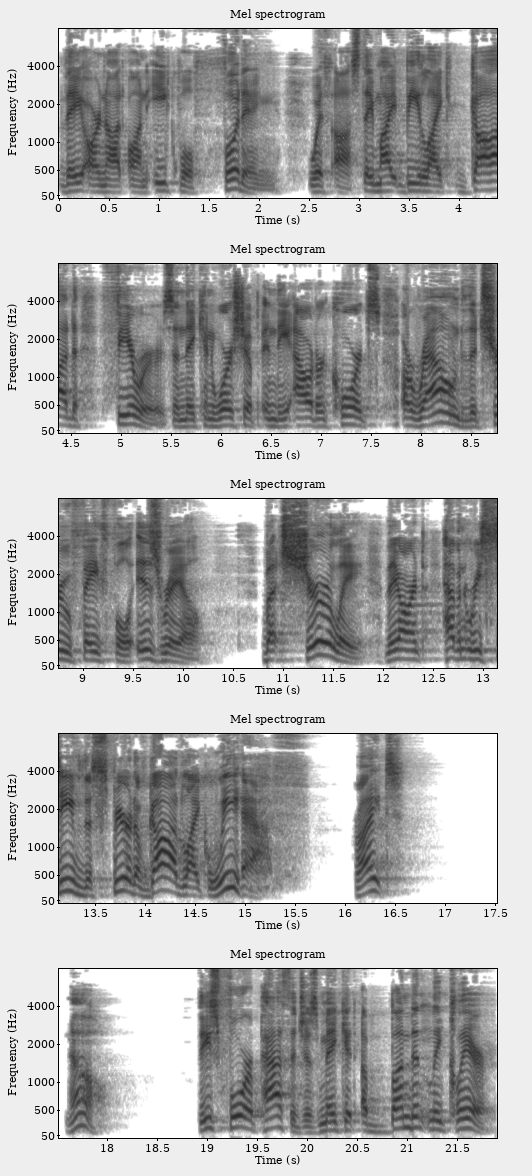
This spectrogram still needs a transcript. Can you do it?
they are not on equal footing with us. They might be like God-fearers and they can worship in the outer courts around the true faithful Israel. But surely they aren't, haven't received the Spirit of God like we have. Right? No. These four passages make it abundantly clear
